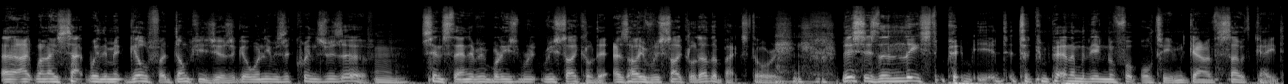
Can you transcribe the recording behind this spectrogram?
uh, I- when I sat with him at Guildford donkeys years ago when he was a Queen's Reserve. Since then, everybody's re- recycled it, as I've recycled other backstories. this is the least, p- to compare them with the England football team, Gareth Southgate.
